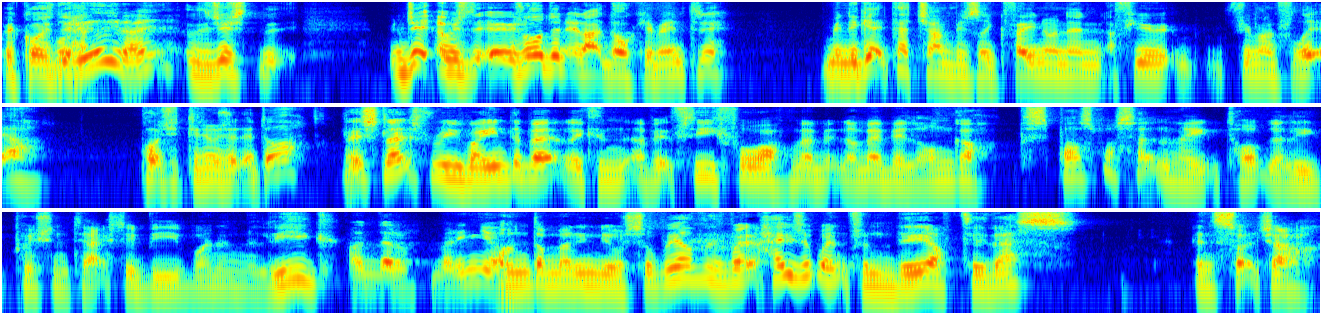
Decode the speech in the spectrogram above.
because Well, they, really, right? they just it was it was all down to that documentary. I mean, they get to a Champions League final and then a few few months later, Pochettino's at the door. Let's let's rewind a bit, like in about three, four, maybe no, maybe longer. Spurs were sitting like top of the league, pushing to actually be winning the league Under Mourinho. under Mourinho. So where how's it went from there to this in such a?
